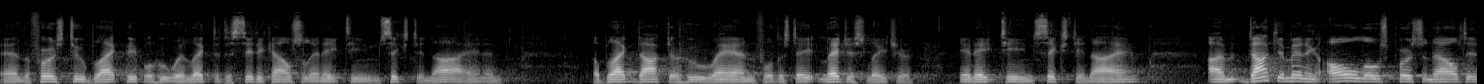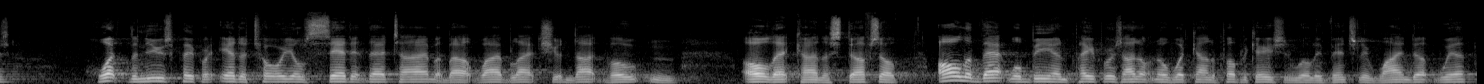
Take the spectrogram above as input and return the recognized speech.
And the first two black people who were elected to city council in 1869, and a black doctor who ran for the state legislature in 1869. I'm documenting all those personalities what the newspaper editorials said at that time about why blacks should not vote and all that kind of stuff. So, all of that will be in papers. I don't know what kind of publication we'll eventually wind up with,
